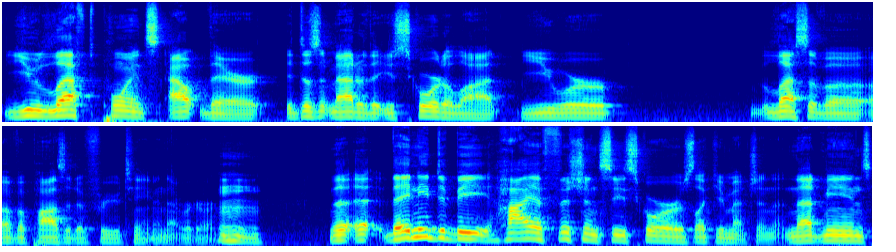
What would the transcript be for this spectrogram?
you left points out there. It doesn't matter that you scored a lot. You were less of a of a positive for your team in that regard. Mm-hmm. The, uh, they need to be high efficiency scorers, like you mentioned, and that means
